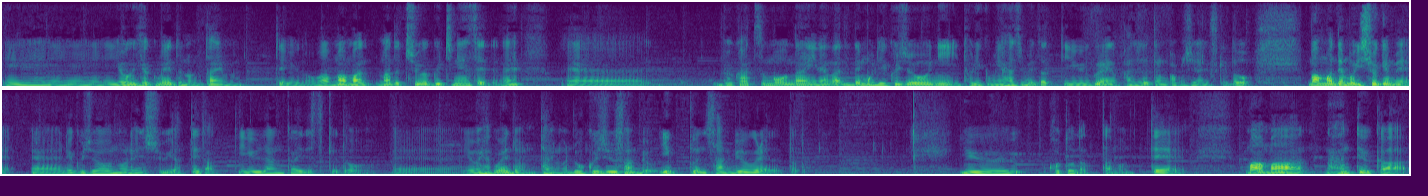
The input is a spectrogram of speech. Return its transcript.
えー、400m のタイムっていうのはまあまあまだ中学1年生でね、えー部活もない中ででも陸上に取り組み始めたっていうぐらいの感じだったのかもしれないですけどまあまあでも一生懸命、えー、陸上の練習やってたっていう段階ですけど、えー、400m のタイムは63秒1分3秒ぐらいだったということだったのでまあまあなんていうか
